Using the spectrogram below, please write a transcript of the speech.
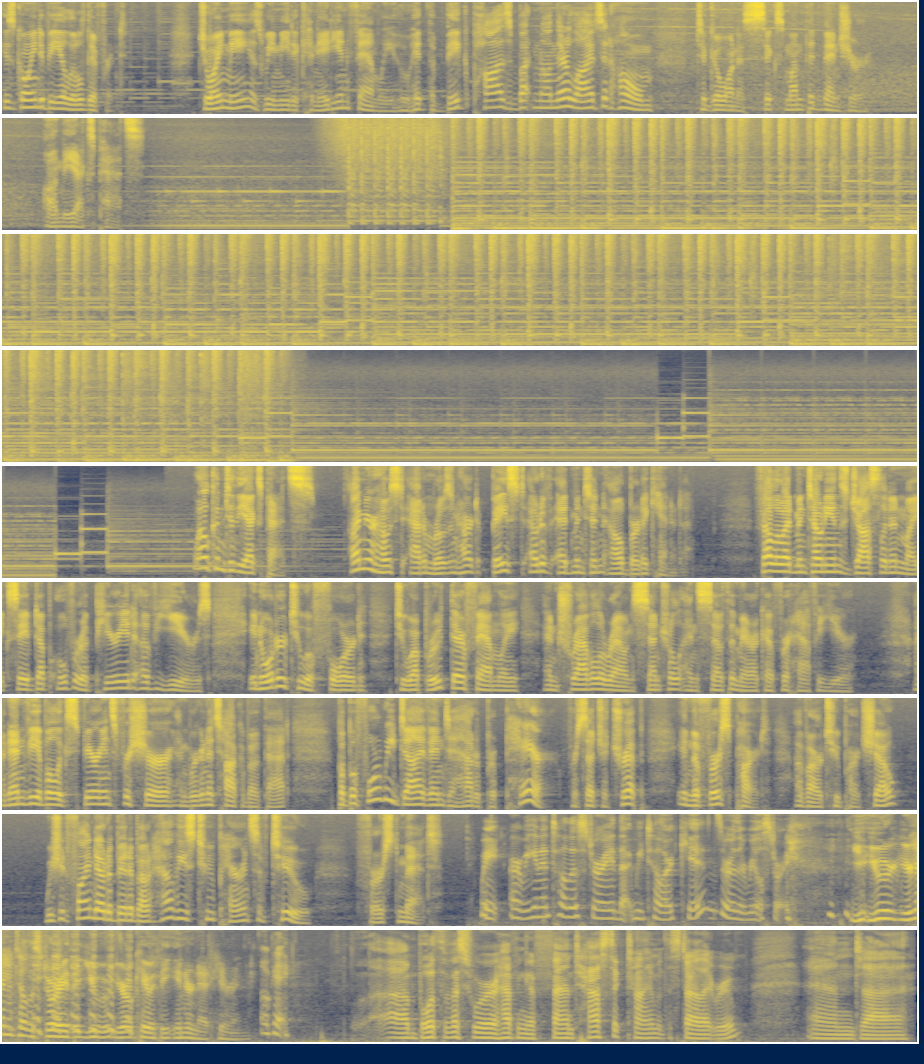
is going to be a little different. Join me as we meet a Canadian family who hit the big pause button on their lives at home to go on a six month adventure on the expats. Welcome to the Expats. I'm your host, Adam Rozenhart, based out of Edmonton, Alberta, Canada. Fellow Edmontonians Jocelyn and Mike saved up over a period of years in order to afford to uproot their family and travel around Central and South America for half a year. An enviable experience for sure, and we're going to talk about that. But before we dive into how to prepare for such a trip in the first part of our two part show, we should find out a bit about how these two parents of two first met. Wait, are we going to tell the story that we tell our kids or the real story? you, you're, you're going to tell the story that you, you're okay with the internet hearing. Okay. Uh, both of us were having a fantastic time at the Starlight Room, and uh,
